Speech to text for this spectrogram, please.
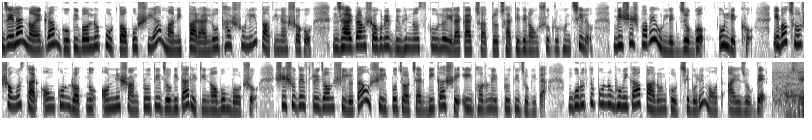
জেলার নয়গ্রাম, গোপীবল্লভপুর তপসিয়া মানিকপাড়া, লোধাশুলি, পাতিনা সহ ঝাড়গ্রাম শহরের বিভিন্ন স্কুল ও এলাকার ছাত্রছাত্রীদের অংশগ্রহণ ছিল, বিশেষভাবে উল্লেখযোগ্য। উল্লেখ্য, এবছর সংস্থার অঙ্কন রত্ন অন্বেষণ প্রতিযোগিতার এটি নবম বর্ষ। শিশুদের সৃজনশীলতা ও শিল্পচর্চার বিকাশে এই ধরনের প্রতিযোগিতা গুরুত্বপূর্ণ ভূমিকা পালন করছে বলে মত আয়োজকদের। আজকে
